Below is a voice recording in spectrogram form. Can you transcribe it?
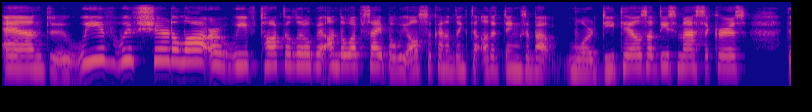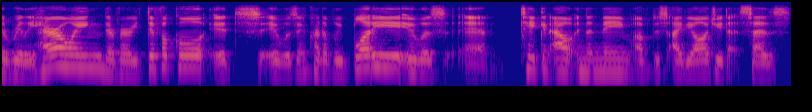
And we've we've shared a lot or we've talked a little bit on the website, but we also kind of link to other things about more details of these massacres. They're really harrowing, they're very difficult. It's it was incredibly bloody. It was uh, taken out in the name of this ideology that says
